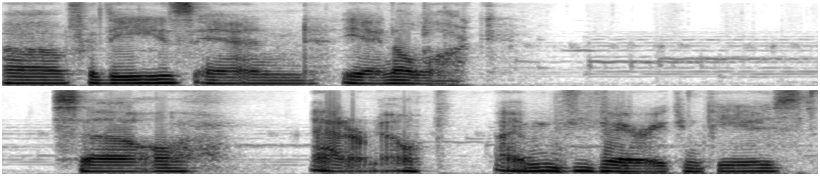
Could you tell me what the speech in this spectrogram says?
uh, for these, and yeah, no luck. So I don't know. I'm very confused.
